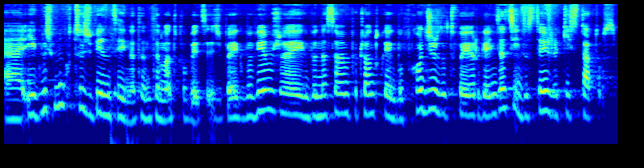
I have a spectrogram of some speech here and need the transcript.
E, Jakbyś mógł coś więcej na ten temat powiedzieć, bo jakby wiem, że jakby na samym początku jakby wchodzisz do twojej organizacji i dostajesz jakiś status.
